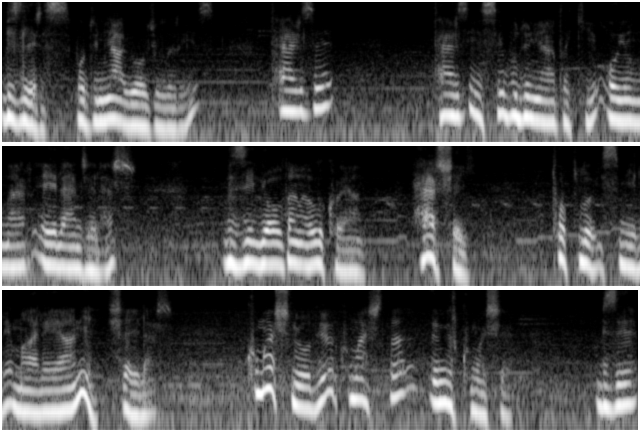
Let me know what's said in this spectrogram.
bizleriz. Bu dünya yolcularıyız. Terzi, terzi ise bu dünyadaki oyunlar, eğlenceler, bizi yoldan alıkoyan her şey, toplu ismiyle maleyani şeyler. Kumaş ne oluyor? Kumaş da ömür kumaşı. Bize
